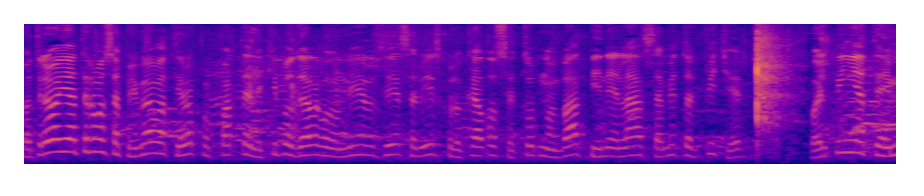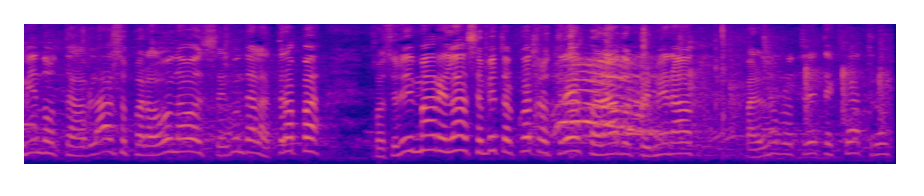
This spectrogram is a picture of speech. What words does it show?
Continuamos, ya tenemos a primera bateadora por parte del equipo de algodoneros de San Luis colocados en turno en bat. Viene el lanzamiento del pitcher. El piña tremendo tablazo para un lado segunda la trapa. José Luis Mar el lanzamiento al 4-3 parado el primer para el número 34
